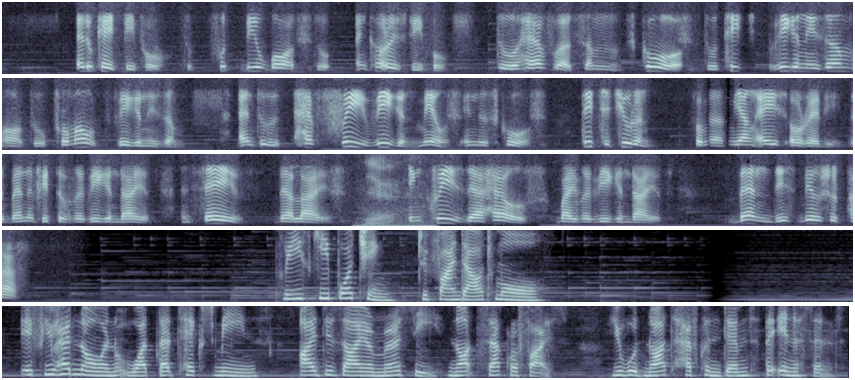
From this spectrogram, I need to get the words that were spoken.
educate people, to put billboards, to encourage people. to have uh, some schools to teach veganism or to promote veganism and to have free vegan meals in the schools. Teach the children from a young age already the benefit of a vegan diet and save their lives. Yes. Increase their health by the vegan diet. Then this bill should pass. Please keep watching to find out more. If you had known what that text means, I desire mercy, not sacrifice, you would not have condemned the innocent.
